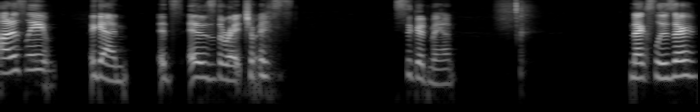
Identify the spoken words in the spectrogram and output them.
Honestly, again, it's it was the right choice. He's a good man. Next loser.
